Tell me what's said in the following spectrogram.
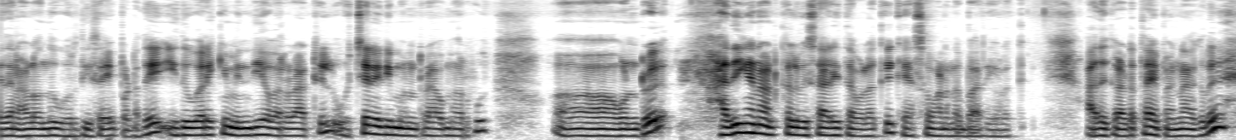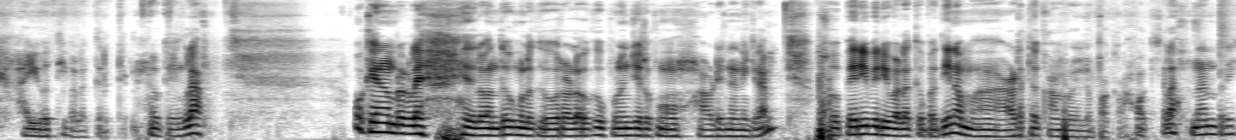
இதனால் வந்து உறுதி செய்யப்பட்டது. இதுவரைக்கும் இந்திய வரலாற்றில் உச்சநீதிமன்ற அமர்வு ஒன்று அதிக நாட்கள் விசாரித்த வழக்கு கேசவானந்த பாரதி வழக்கு. அதுக்கு அடுத்தா இப்போ என்ன ஆகுது? அயோத்தி வழக்கு இருக்குது ஓகேங்களா? ஓகே நண்பர்களே இதில் வந்து உங்களுக்கு ஓரளவுக்கு புரிஞ்சிருக்கும் அப்படின்னு நினைக்கிறேன். ஸோ பெரிய பெரிய வழக்கை பற்றி நம்ம அடுத்த காணொலியில் பார்க்கலாம். ஓகேங்களா? நன்றி.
